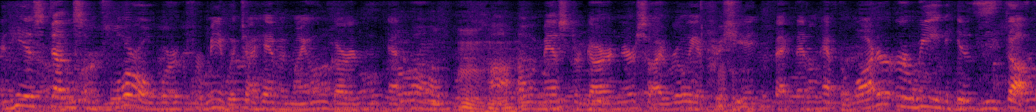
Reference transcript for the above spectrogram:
and he has done some floral work for me, which I have in my own garden at home. Uh, I'm a master gardener, so I really appreciate the fact I don't have to water or weed his stuff,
